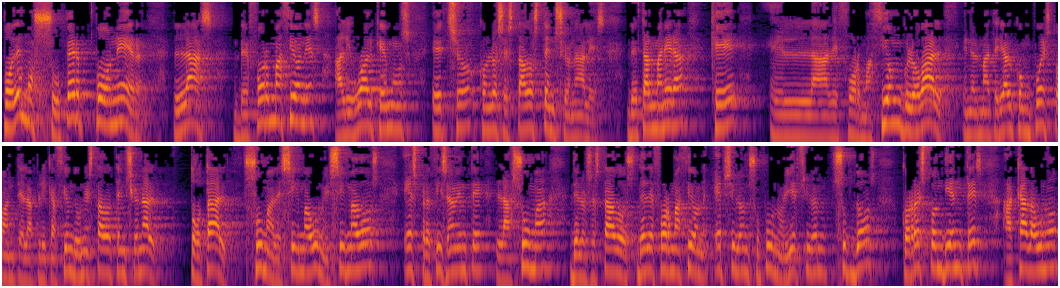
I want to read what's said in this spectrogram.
podemos superponer las deformaciones al igual que hemos hecho con los estados tensionales, de tal manera que la deformación global en el material compuesto ante la aplicación de un estado tensional total, suma de sigma 1 y sigma 2, es precisamente la suma de los estados de deformación epsilon sub 1 y epsilon sub 2 correspondientes a cada uno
